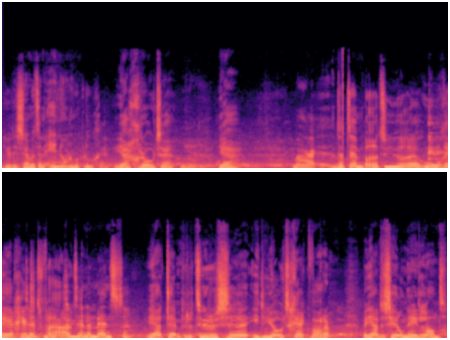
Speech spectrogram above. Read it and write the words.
Jullie zijn met een enorme ploeg, hè? Ja, groot hè? Ja. Maar de temperaturen, hoe Eh, de reageert het fruit en de mensen? Ja, de temperatuur is eh, idioot gek warm. Maar ja, dat is heel Nederland.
